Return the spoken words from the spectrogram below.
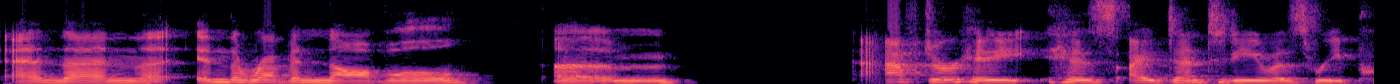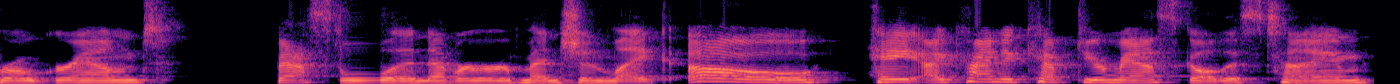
And then in the Revan novel, um, after he, his identity was reprogrammed, Bastila never mentioned, like, oh, hey, I kind of kept your mask all this time.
